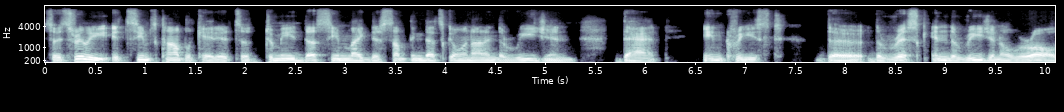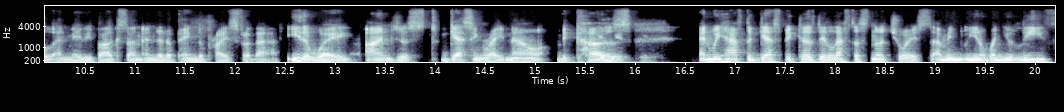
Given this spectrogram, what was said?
So it's really it seems complicated. So to me, it does seem like there's something that's going on in the region that increased the the risk in the region overall and maybe pakistan ended up paying the price for that either way i'm just guessing right now because and we have to guess because they left us no choice. I mean you know when you leave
